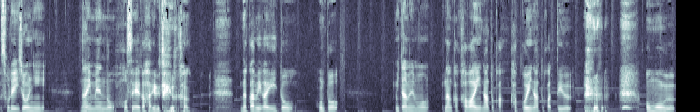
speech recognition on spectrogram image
それ以上に内面の補正が入るというか中身がいいと本当見た目もなんか可愛いなとかかっこいいなとかっていう 思う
